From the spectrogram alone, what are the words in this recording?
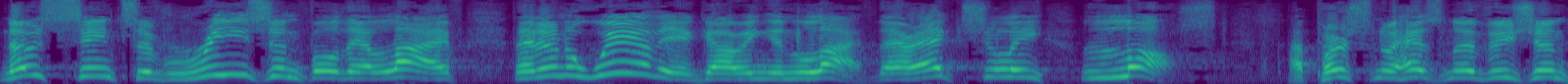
no sense of reason for their life. They don't know where they're going in life. They're actually lost. A person who has no vision,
